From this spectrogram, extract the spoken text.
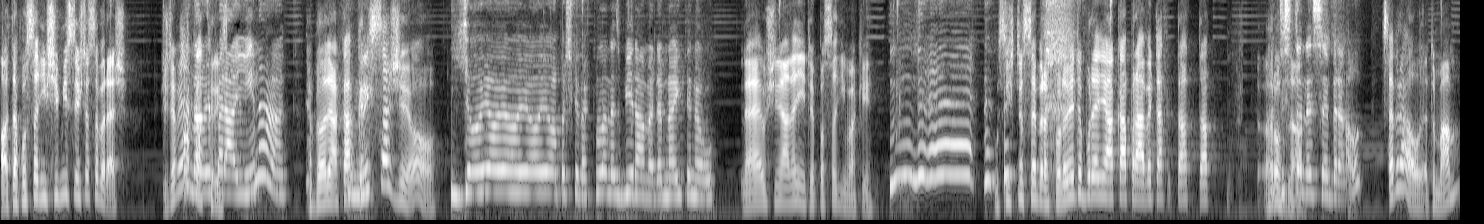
ale ta poslední všimni si, než to sebereš. Že tam ona nějaká krysa. vypadá jinak. Byla nějaká Tam je- krysa, že jo? Jo, jo, jo, jo, jo, počkej, tak tohle nezbíráme, jdem najít jinou. Ne, už jiná není, to je poslední Maki. Ne. Musíš to sebrat, podle mě to bude nějaká právě ta, ta, ta A ty jsi hrozná. to nesebral? Sebral, já to mám.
